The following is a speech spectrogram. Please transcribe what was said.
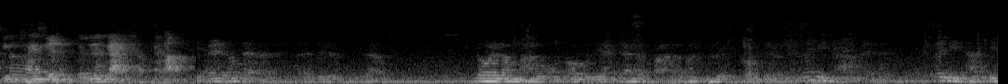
ซึ่งใช้เงินเป็นเรื่องใหญ่นะครับได้ตั้งแต่แต่เรื่องแล้วโดยลำพังของกรมอุทยานแห่งชาติสัตว์ป่าและพันธุ์พืชกรมเดียวเนี่ยไม่มีทางเลยนะไม่มีทางที่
